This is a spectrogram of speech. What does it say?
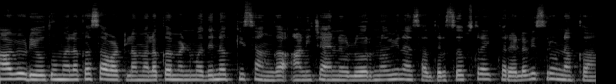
हा व्हिडिओ तुम्हाला कसा वाटला मला कमेंटमध्ये नक्की सांगा आणि चॅनलवर नवीन असाल तर सबस्क्राईब करायला विसरू नका.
